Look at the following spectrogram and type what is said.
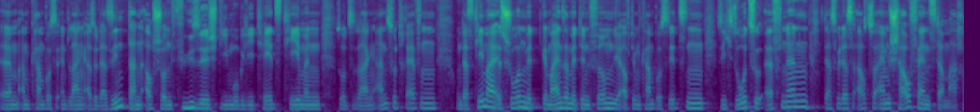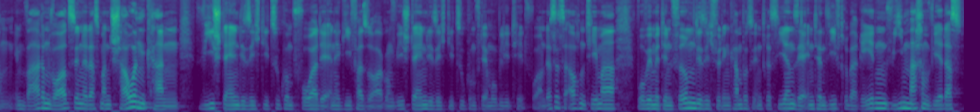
ähm, am Campus entlang. Also da sind dann auch schon physisch die Mobilitätsthemen sozusagen anzutreffen. Und das Thema ist schon mit, gemeinsam mit den Firmen, die auf dem Campus sitzen, sich so zu öffnen, dass wir das auch zu einem Schaufenster machen. Im wahren Wortsinne, dass man schauen kann, wie stellen die sich die Zukunft vor der Energieversorgung, wie stellen die sich die Zukunft der Mobilität vor. Und das ist auch ein Thema, wo wir mit den Firmen, die sich für den Campus interessieren, sehr intensiv darüber reden, wie machen wir das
